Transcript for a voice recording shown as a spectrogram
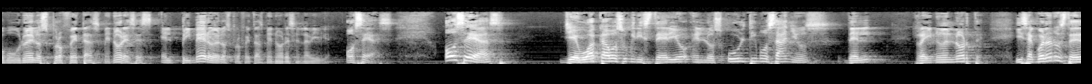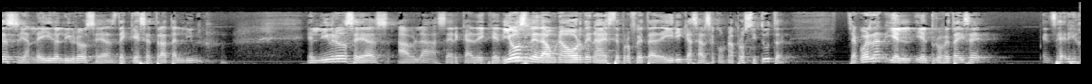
como uno de los profetas menores. Es el primero de los profetas menores en la Biblia. Oseas. Oseas llevó a cabo su ministerio en los últimos años del Reino del Norte. ¿Y se acuerdan ustedes, si han leído el libro de Oseas, de qué se trata el libro? El libro de Oseas habla acerca de que Dios le da una orden a este profeta de ir y casarse con una prostituta. ¿Se acuerdan? Y el, y el profeta dice, ¿en serio?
